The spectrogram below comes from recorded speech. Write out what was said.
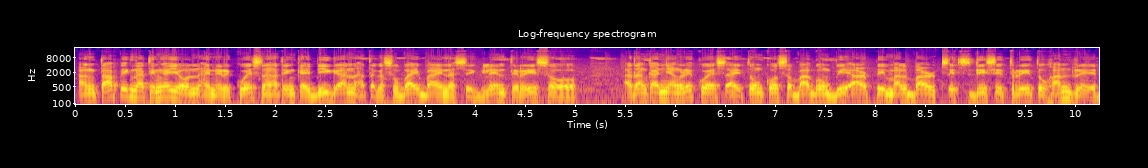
Ang topic natin ngayon ay ni-request ng ating kaibigan at taga-subaybay na si Glenn Tereso at ang kanyang request ay tungkol sa bagong BRP Malbar HDC 3200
